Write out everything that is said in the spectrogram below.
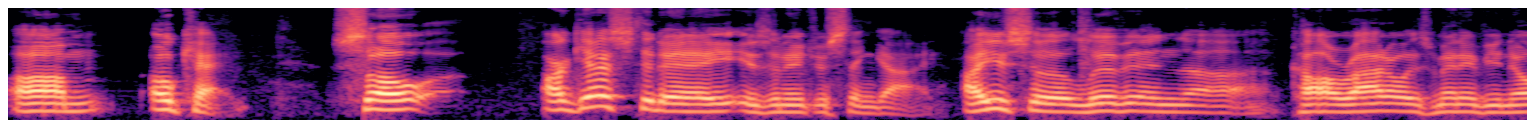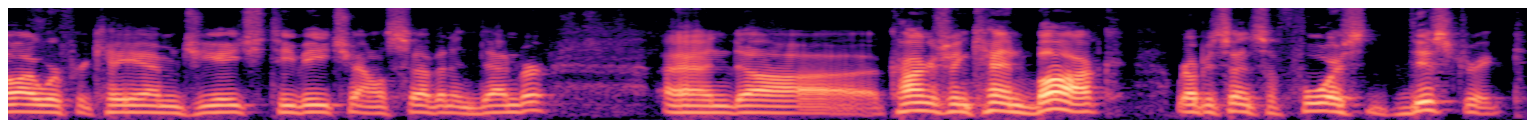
Um, okay, so our guest today is an interesting guy. I used to live in uh, Colorado. As many of you know, I work for KMGH TV, Channel 7 in Denver. And uh, Congressman Ken Buck represents a fourth district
